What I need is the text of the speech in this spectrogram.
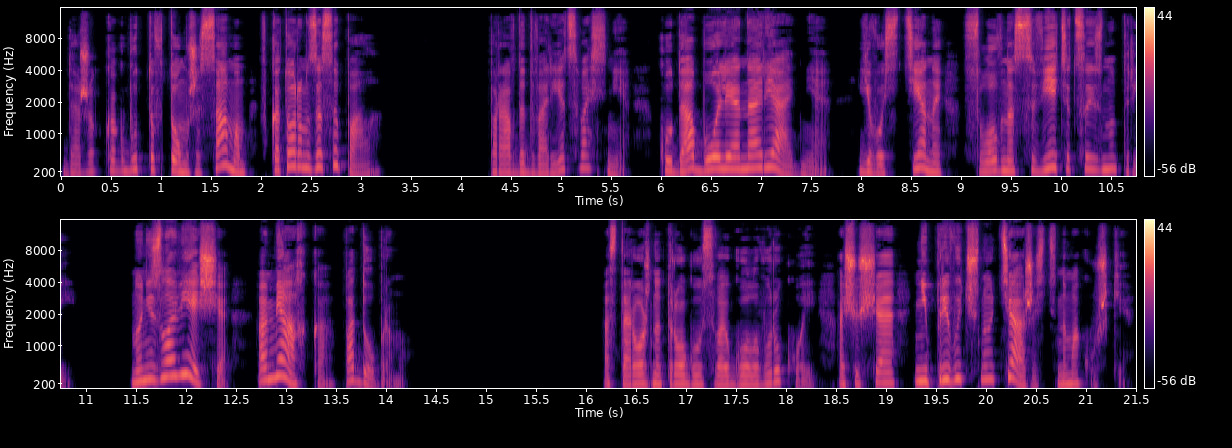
Даже как будто в том же самом, в котором засыпала. Правда, дворец во сне — куда более наряднее. Его стены словно светятся изнутри. Но не зловеще, а мягко, по-доброму. Осторожно трогаю свою голову рукой, ощущая непривычную тяжесть на макушке.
